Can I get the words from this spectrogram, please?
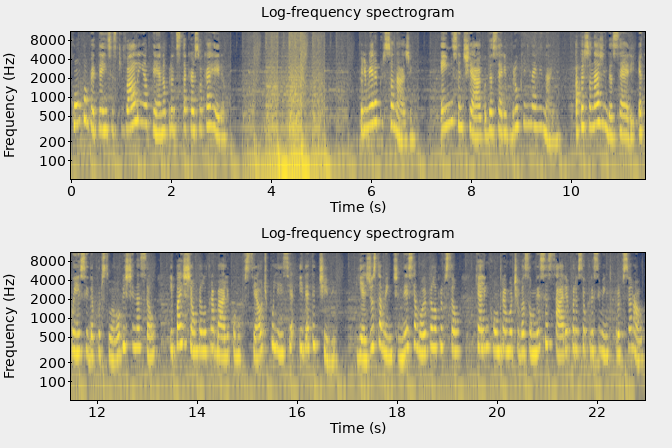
com competências que valem a pena para destacar sua carreira. Primeira personagem: Amy Santiago, da série Brooklyn Nine-Nine. A personagem da série é conhecida por sua obstinação e paixão pelo trabalho como oficial de polícia e detetive. E é justamente nesse amor pela profissão que ela encontra a motivação necessária para o seu crescimento profissional.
